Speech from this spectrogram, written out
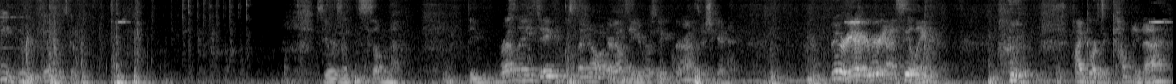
Hey, there we go. Let's go. So yours at some the Raleigh J. Finkelstein Grounds, the University of Grand Rapids, Michigan. Very, very, very high ceiling. high doors accompany that.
